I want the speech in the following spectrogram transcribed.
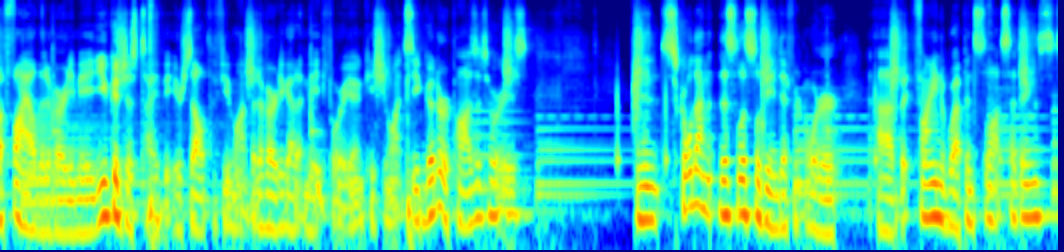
a file that I've already made. You could just type it yourself if you want, but I've already got it made for you in case you want. So you can go to repositories and then scroll down. This list will be in different order, uh, but find weapon slot settings.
